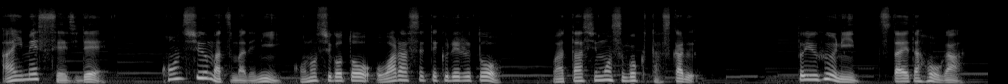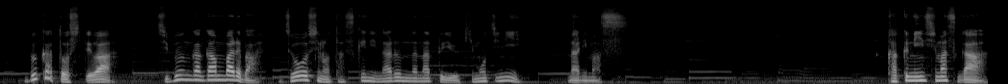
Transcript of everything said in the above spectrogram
iMessage で今週末までにこの仕事を終わらせてくれると私もすごく助かる。というふうに伝えた方が部下としては自分が頑張れば上司の助けになるんだなという気持ちになります。確認しますが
